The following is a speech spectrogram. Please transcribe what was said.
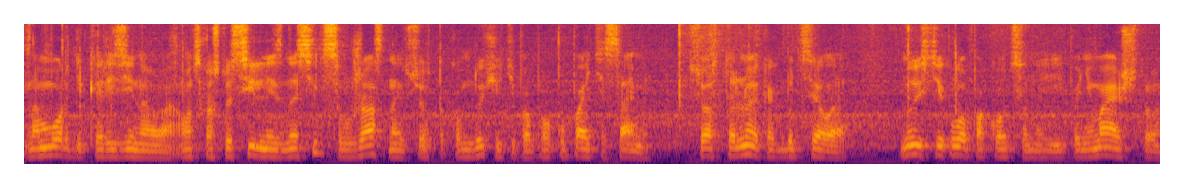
намордника резинового. Он сказал, что сильно износился, ужасно, и все в таком духе, типа покупайте сами. Все остальное как бы целое. Ну и стекло покоцано, и понимаешь, что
